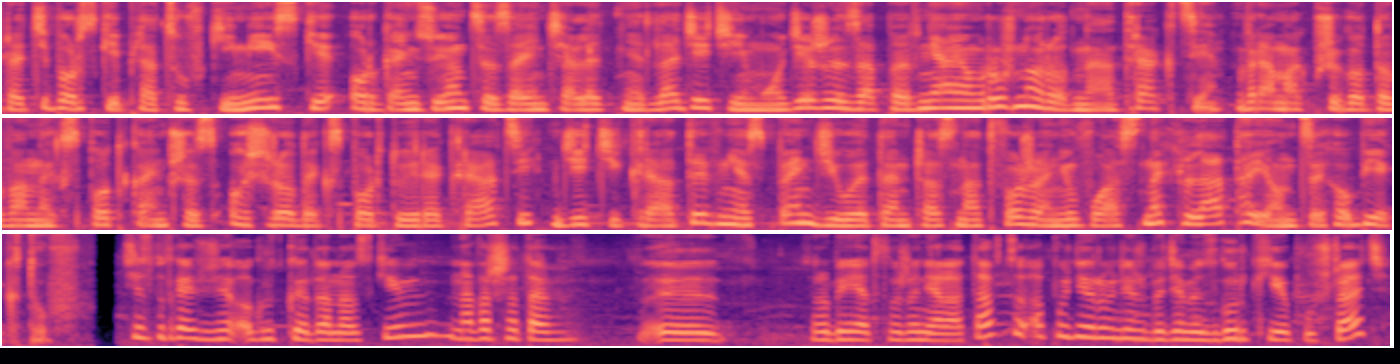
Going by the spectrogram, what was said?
Raciborskie placówki miejskie organizujące zajęcia letnie dla dzieci i młodzieży zapewniają różnorodne atrakcje. W ramach przygotowanych spotkań przez Ośrodek Sportu i Rekreacji dzieci kreatywnie spędziły ten czas na tworzeniu własnych latających obiektów. Dzisiaj spotkaliśmy się w Ogródku Jordanowskim na warsztatach y, robienia, tworzenia latawców, a później również będziemy z górki je puszczać.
